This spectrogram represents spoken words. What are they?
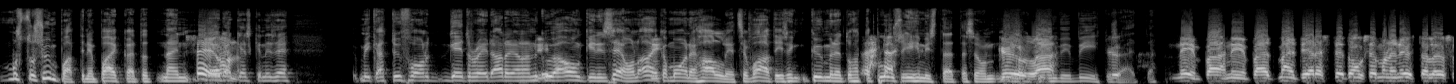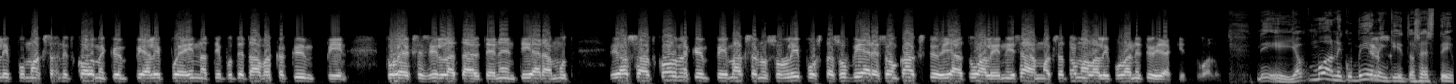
musta on sympaattinen paikka, että näin se meidän on. kesken, niin se mikä Tyfon Gatorade Arena nykyään onkin, niin se on niin. aikamoinen halli, että se vaatii sen 10 000 plus ihmistä, että se on Kyllä. hyvin viihtyisä. Että. Niinpä, niinpä. Että mä en tiedä sitten, että onko semmoinen yhtälö, jos lippu maksaa nyt 30 ja lippujen hinnat tiputetaan vaikka kymppiin, tuleeko se sillä täyteen, en tiedä, mutta jos sä oot 30 maksanut sun lipusta, sun vieressä on kaksi tyhjää tuolia, niin sä maksat omalla lipulla ne tyhjäkin tuolit. Niin, ja mua niin kuin mielenkiintoisesti,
